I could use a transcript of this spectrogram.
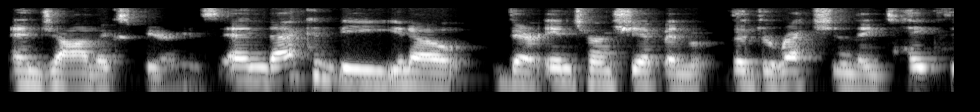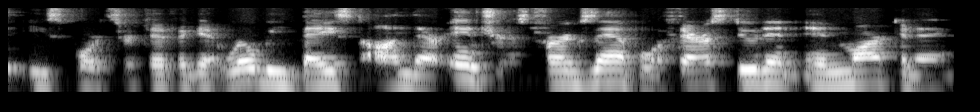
and job experience. And that could be, you know, their internship and the direction they take the esports certificate will be based on their interest. For example, if they're a student in marketing,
